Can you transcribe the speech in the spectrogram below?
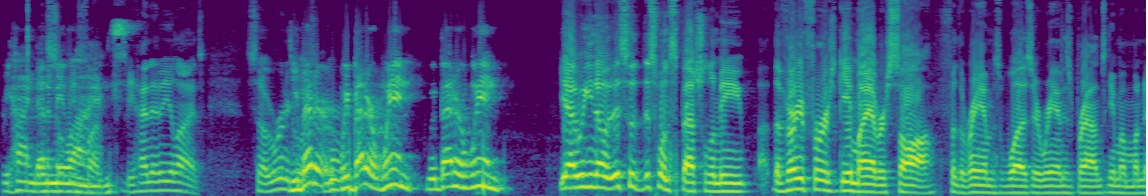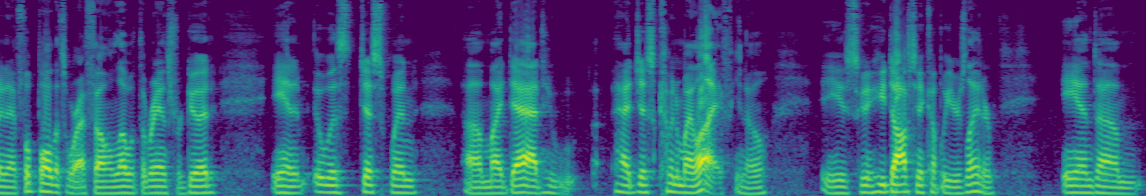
Behind This enemy will be fun. lines. Behind enemy lines. So we're gonna. You go better we better win. We better win. Yeah, well, you know this was this one's special to me. The very first game I ever saw for the Rams was a Rams Browns game on Monday Night Football. That's where I fell in love with the Rams for good, and it was just when uh, my dad, who had just come into my life, you know, he's he adopted me a couple years later, and um,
